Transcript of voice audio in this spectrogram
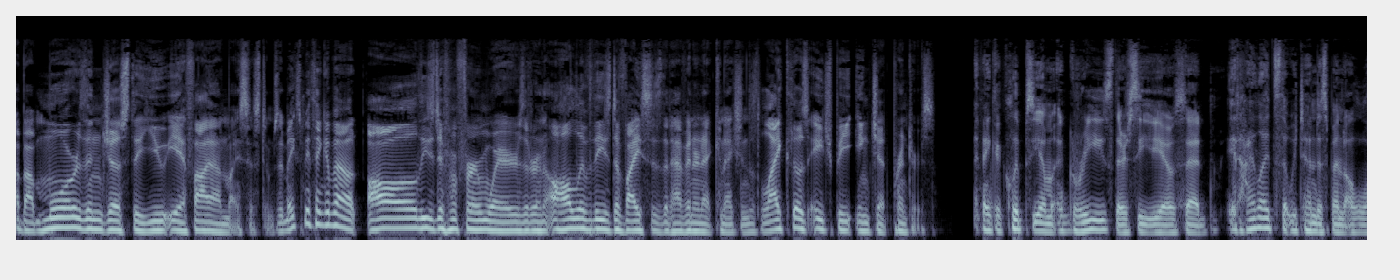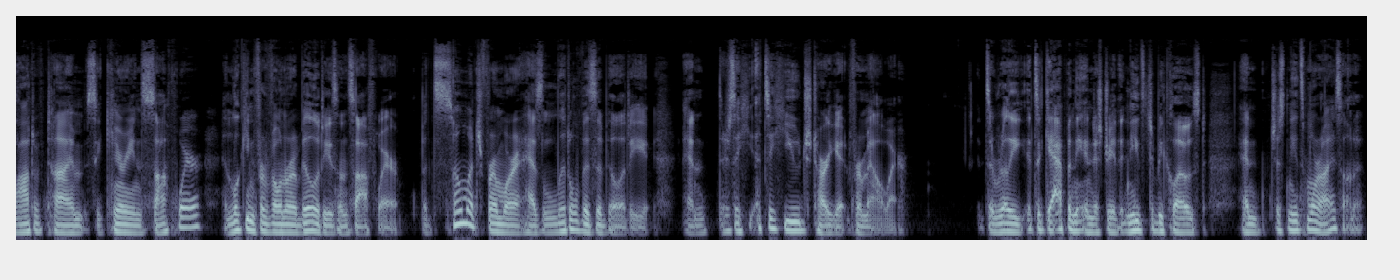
about more than just the UEFI on my systems. It makes me think about all these different firmwares that are in all of these devices that have internet connections, like those HP inkjet printers. I think Eclypsium agrees. Their CEO said it highlights that we tend to spend a lot of time securing software and looking for vulnerabilities in software, but so much firmware has little visibility, and there's a it's a huge target for malware. It's a really it's a gap in the industry that needs to be closed and just needs more eyes on it.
